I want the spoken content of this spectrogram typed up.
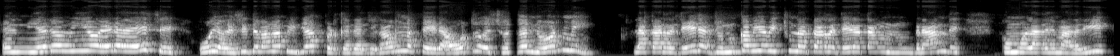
el miedo mío era ese, uy, a ver si te van a pillar, porque de llegar a una acera a otro, eso es enorme la carretera. Yo nunca había visto una carretera tan grande como la de Madrid.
